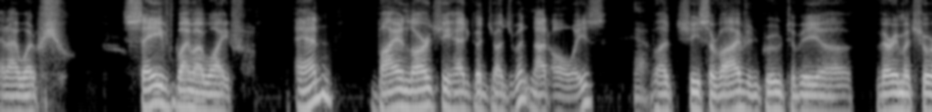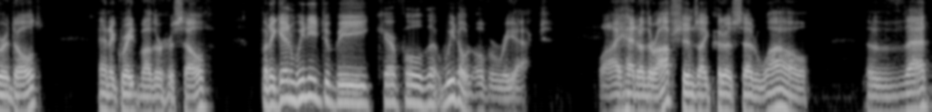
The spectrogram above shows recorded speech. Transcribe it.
And I went, "Phew, saved by my wife. And by and large, she had good judgment, not always Yeah. but she survived and grew to be a very mature adult and a great mother herself. But again, we need to be careful that we don't overreact. Well, I had other options. I could have said, wow, that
